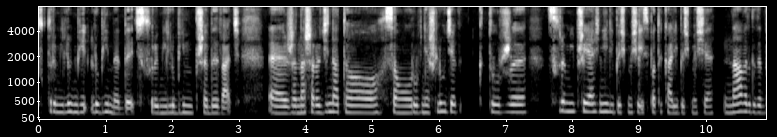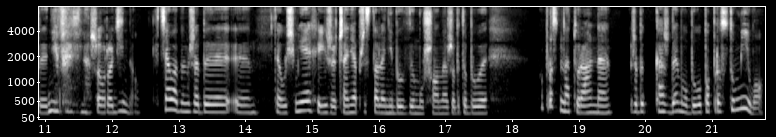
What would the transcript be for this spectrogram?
z którymi lubi, lubimy być, z którymi lubimy przebywać, e, że nasza rodzina to są również ludzie, którzy, z którymi przyjaźnilibyśmy się i spotykalibyśmy się, nawet gdyby nie byli naszą rodziną. Chciałabym, żeby y, te uśmiechy i życzenia przy stole nie były wymuszone, żeby to były po prostu naturalne żeby każdemu było po prostu miło.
